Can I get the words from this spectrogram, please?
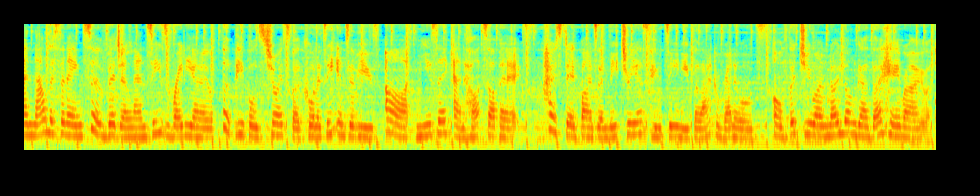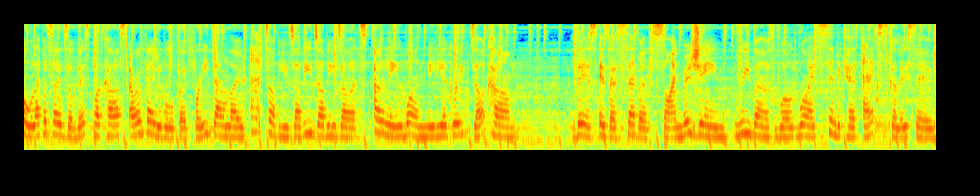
Are now listening to Vigilantes Radio, the people's choice for quality interviews, art, music, and hot topics. Hosted by Demetrius Houdini Black Reynolds of the duo No Longer the Hero. All episodes of this podcast are available for free download at www.onlyonemediagroup.com. This is a seventh sign regime, Rebirth Worldwide Syndicate exclusive.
